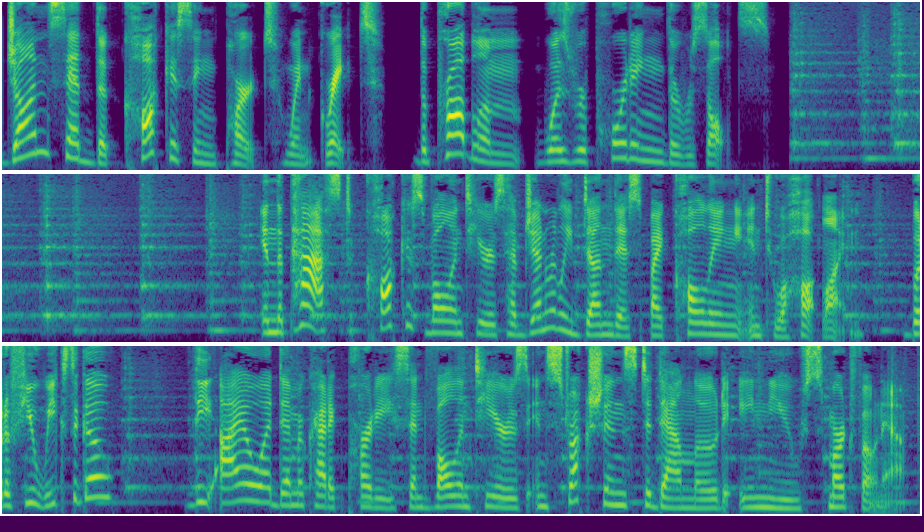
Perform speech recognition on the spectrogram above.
John said the caucusing part went great. The problem was reporting the results. In the past, caucus volunteers have generally done this by calling into a hotline. But a few weeks ago, the Iowa Democratic Party sent volunteers instructions to download a new smartphone app.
